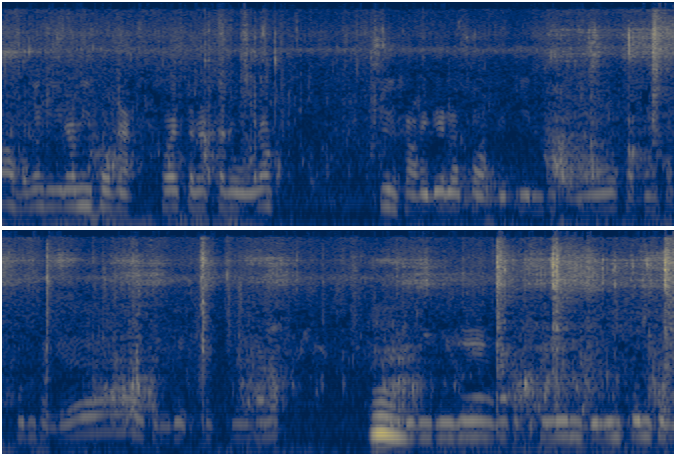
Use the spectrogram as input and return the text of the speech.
อวันนี้ดีแล้วมีโทรหักคอยสนับสนุนเนาะ ซื้อข้าวให้เดือนละสอบไปกินค่ะโอ้ขอบคุณขอบคุณเพิ่นเด้อเพิ่นเด็กเด็กดีเขาเนาะดีดีมีแห้งครับไปลืมบุญลืมคุณเพิ่น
